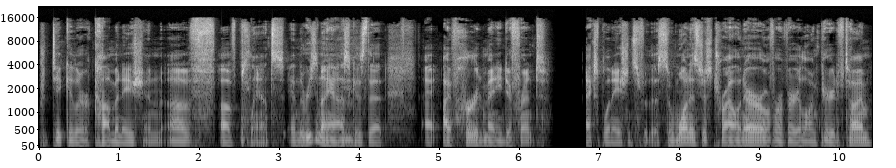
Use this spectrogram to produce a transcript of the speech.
particular combination of of plants. And the reason I ask mm-hmm. is that I, I've heard many different explanations for this. So one is just trial and error over a very long period of time.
